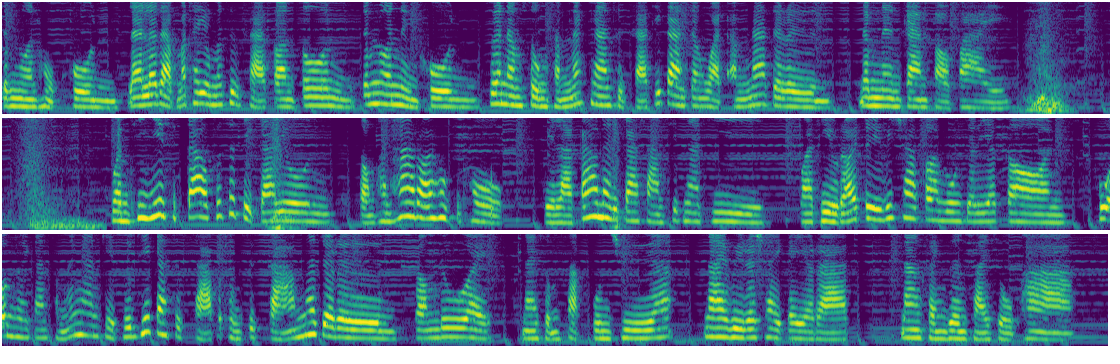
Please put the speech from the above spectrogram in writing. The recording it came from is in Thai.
จำนวน 6 คน และระดับมัธยมศึกษาตอนต้นจำนวน 1 คน เพื่อนำส่งสำนักงานศึกษาธิการจังหวัดอำนาจเจริญดำเนินการต่อไป วันที่ 29 พฤศจิกายน 2566 เวลา 9 นาฬิกา 30 นาทีว่าที่ร้อยตรีวิชากรวงจริยกร ผู้อำนวยการสำนักงงานเขตพื้นที่การศึกษาปฐมศึกษาอำนาจเจริญ พร้อมด้วย นายสมศักดิ์ปูนเชื้อ นายวีรชัยกายรัตน์นางแสงเดือนสายโสภา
